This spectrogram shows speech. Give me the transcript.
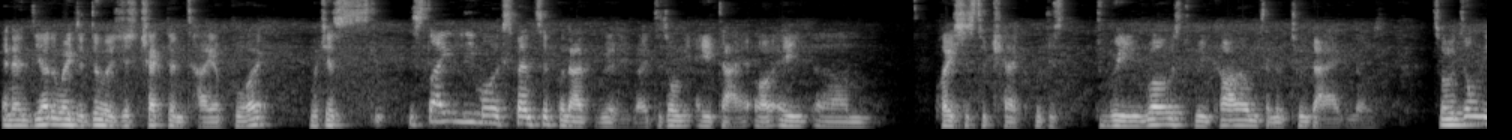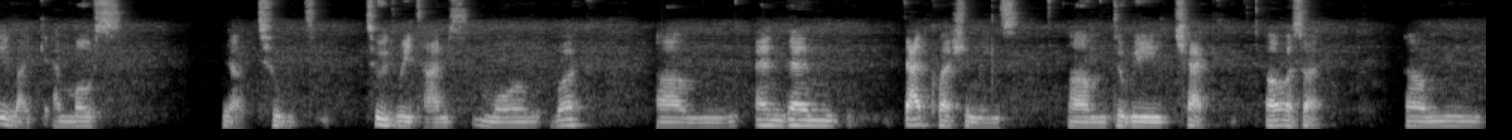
And then the other way to do it is just check the entire board which is slightly more expensive, but not really, right? There's only eight di or eight um, places to check, which is three rows, three columns, and then two diagonals. So it's only like at most, you know, two, two, three times more work. Um, and then that question means, um, do we check? Oh, oh sorry. Um,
